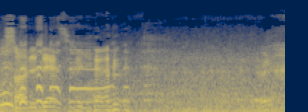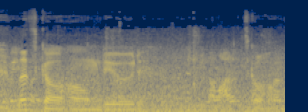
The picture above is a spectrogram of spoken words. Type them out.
Started dancing again. Let's go home, dude. Let's go home.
